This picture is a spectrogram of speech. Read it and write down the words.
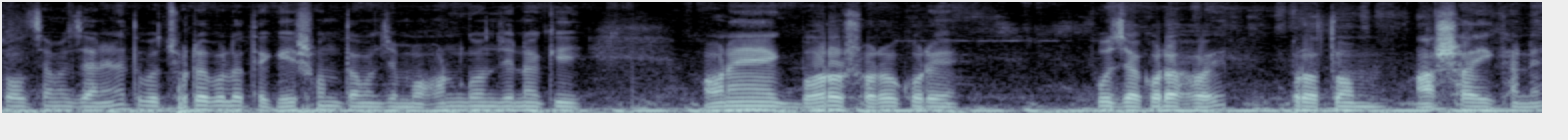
চলছে আমি জানি না, তবে ছোটোবেলা থেকেই শুনতাম যে মোহনগঞ্জে নাকি অনেক বড় সড়ো করে পূজা করা হয়। প্রথম আসা এখানে,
